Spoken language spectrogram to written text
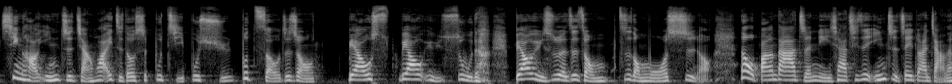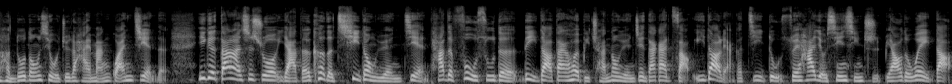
幸好银子讲话一直都是不急不徐，不走这种。标标语速的 标语速的这种这种模式哦，那我帮大家整理一下。其实银子这段讲的很多东西，我觉得还蛮关键的。一个当然是说雅德克的气动元件，它的复苏的力道大概会比传统元件大概早一到两个季度，所以它有先行指标的味道。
